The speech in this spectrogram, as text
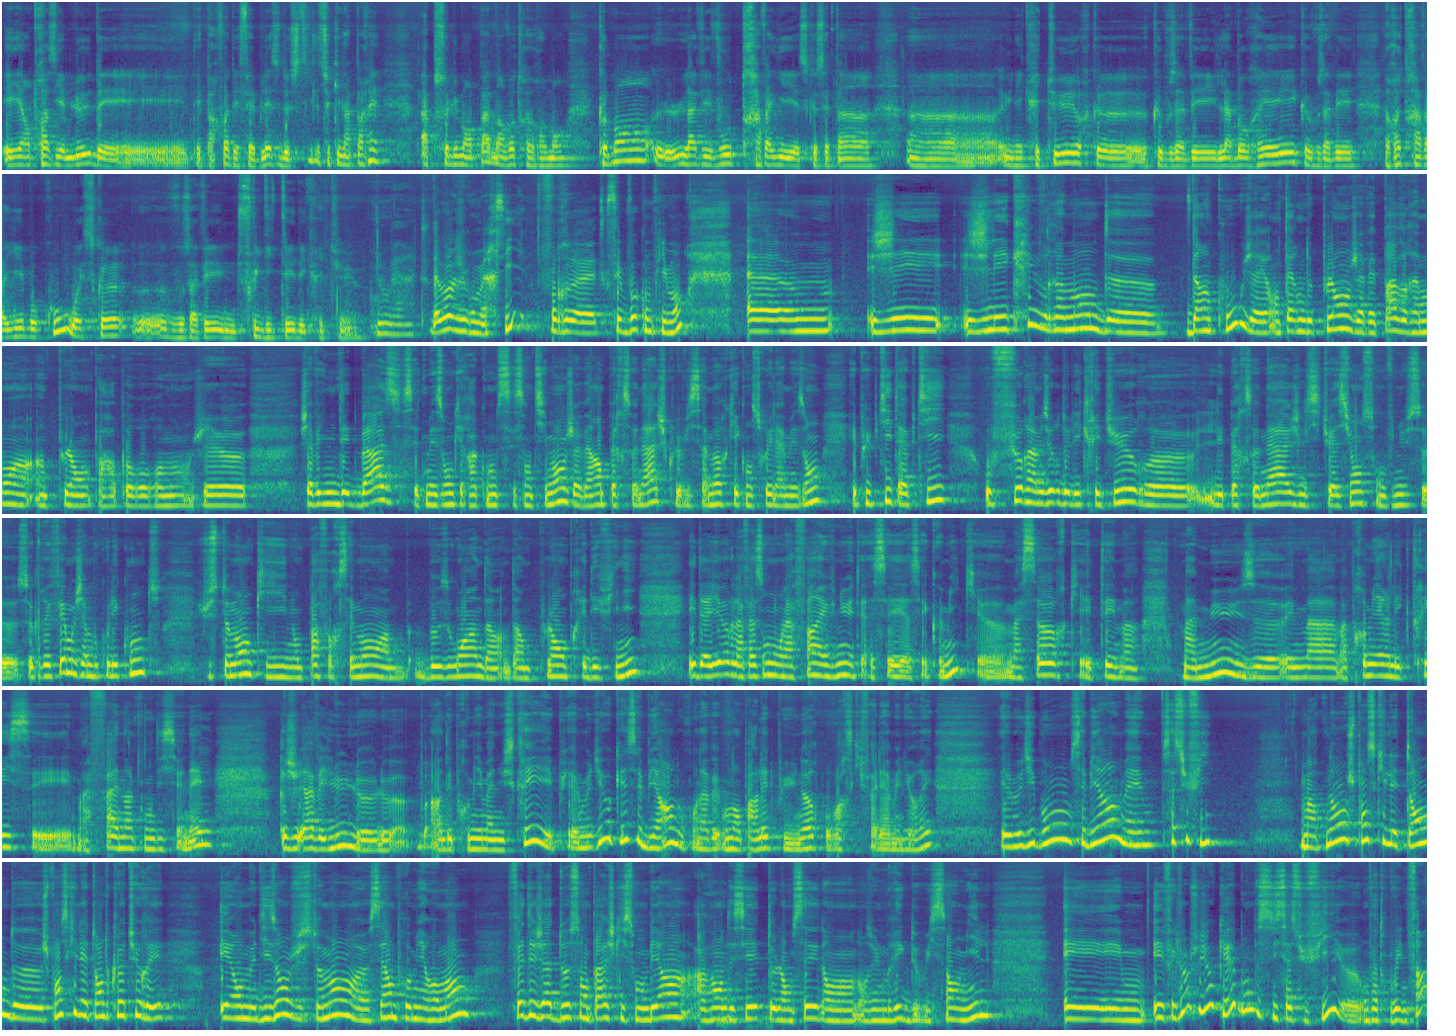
Et en troisième lieu, des, parfois des faiblesses de style, ce qui n'apparaît absolument pas dans votre roman. Comment l'avez-vous travaillé? Est-ce que c'est un, un, une écriture que, que vous avez élaborée, que vous avez retravaillé beaucoup, ou est-ce que euh, vous avez une fluidité d'écriture? Bah, Tout d'abord, je vous remercie pour euh, tous ces beaux compliments. Euh, je l'ai écrit vraiment d'un coup. En termes de plan, j'avais pas vraiment un, plan par rapport au roman. J'avais une idée de base, cette maison qui raconte ses sentiments. J'avais un personnage, Clovis Hammer, qui construit la maison. Et puis petit à petit, au fur et à mesure de l'écriture, euh, les personnages, les situations sont venus se, greffer. Moi, j'aime beaucoup les contes, justement, qui n'ont pas forcément un besoin d'un plan prédéfini. Et d'ailleurs, la façon dont la fin est venue était assez, assez comique. Euh, ma sœur, qui a été ma, ma muse et ma ma, première lectrice et ma fan inconditionnelle, j'avais lu le, un des premiers manuscrits et puis elle me dit ok c'est bien. Donc on avait on en parlait depuis une heure pour voir ce qu'il fallait améliorer. Et elle me dit bon c'est bien mais ça suffit. Maintenant je pense qu'il est temps de clôturer. Et en me disant justement euh, c'est un premier roman fais déjà 200 pages qui sont bien avant d'essayer de te lancer dans, dans une brique de 800 000 et, et, effectivement, je me suis dit, ok, bon, si ça suffit, euh, on va trouver une fin.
